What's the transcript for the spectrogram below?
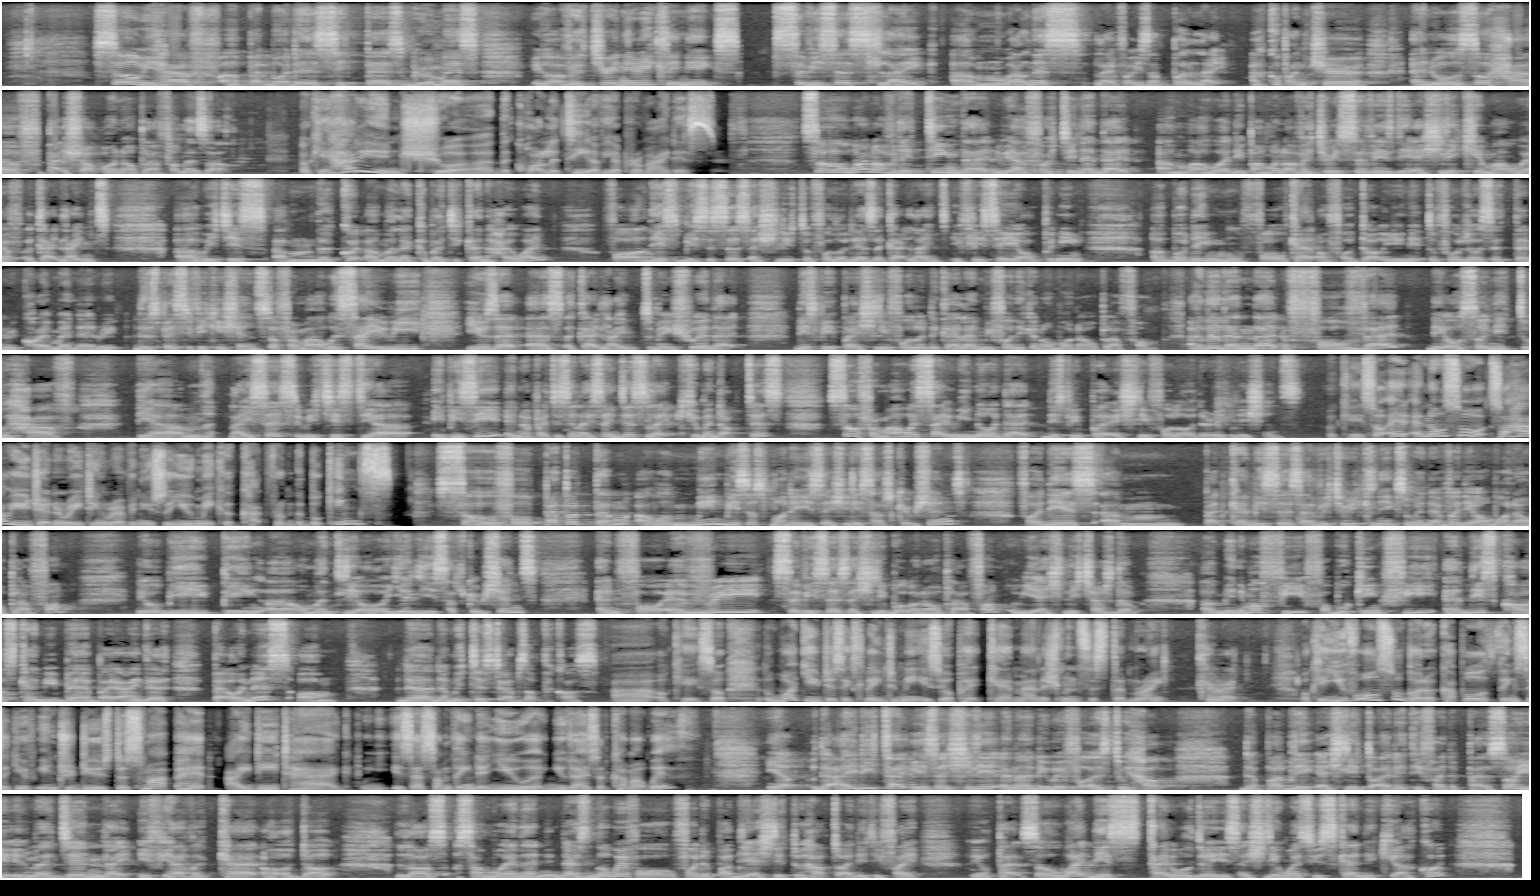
So we have uh, pet boarders, sitters, groomers. We got veterinary clinics, services like um, wellness, like for example, like acupuncture, and we also have pet shop on our platform as well. Okay, how do you ensure the quality of your providers? So one of the things that we are fortunate that um, our Department of Veterinary Service they actually came out with a guidelines, uh, which is um, the Code Amalan Kebajikan Haiwan for all these businesses actually to follow. There's a guidelines. If let's say you're opening a boarding for cat or for dog, you need to follow certain requirement and re- the specifications. So from our side, we use that as a guideline to make sure that these people actually follow the guideline before they can onboard our platform. Other than that, for vet, they also need to have their um, license, which is their APC, annual practicing license, just like human doctors. So from our side, we know that these people actually follow all the regulations. Okay, so and also, so how are you generating revenue? So you make a cut from the bookings? So for Petotem, our main business model is actually subscriptions. For this um, pet care business and veterinary clinics, whenever they onboard our platform, they will be paying uh, monthly or yearly subscriptions. And for every services actually booked on our platform, we actually charge them a minimal fee for booking fee. And this cost can be bear by either pet owners or the, the merchants to absorb the cost. Ah, okay. So what you just explained to me is your pet care management system, right? Correct. Okay, you've also got a couple of things that you've introduced. The Smart Pet ID tag. Is that something that you you guys have come up with? Yep. The ID tag is actually another way for us to help the public actually to identify the pet. So you imagine like if you have a cat or a dog lost somewhere, then there's no way for, for the public actually to help to identify your pet. So what this tag will do is actually once you scan the QR code,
